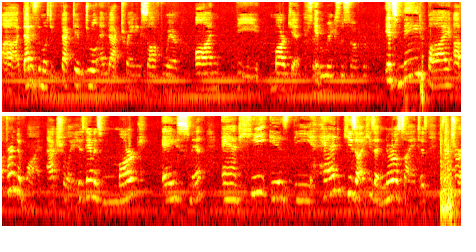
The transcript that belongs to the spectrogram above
Uh, that is the most effective dual n-back training software on the market. So It- who makes this software? it's made by a friend of mine, actually. His name is Mark A. Smith, and he is the head. He's a he's a neuroscientist. He's actually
